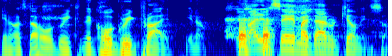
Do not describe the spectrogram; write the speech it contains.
You know, it's the whole Greek, the whole Greek pride. You know, if I didn't say it, my dad would kill me. So,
